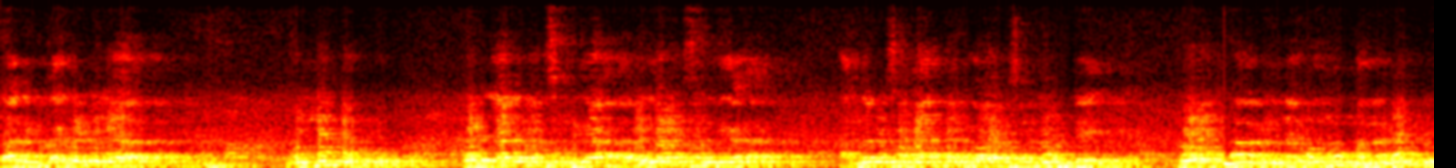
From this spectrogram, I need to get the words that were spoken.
దానికి తగ్గట్టుగా ముందుకు వెళ్ళవలసిందిగా వెళ్ళవలసిందిగా అందరూ సమాయత్తం కావాల్సినటువంటి నా విన్నపము మనకు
